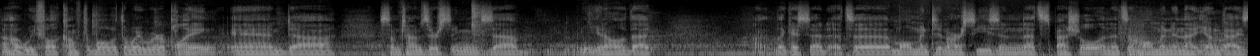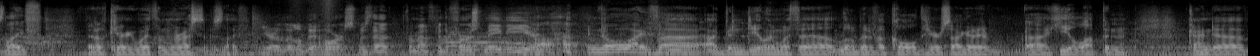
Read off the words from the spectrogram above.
uh, we felt comfortable with the way we were playing. And uh, sometimes there's things, uh, you know, that, uh, like I said, it's a moment in our season that's special, and it's a moment in that young guy's life that he'll carry with him the rest of his life. You're a little bit hoarse. Was that from after the first, maybe? Or? Uh, no, I've uh, I've been dealing with a little bit of a cold here, so I got to uh, heal up and kind of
